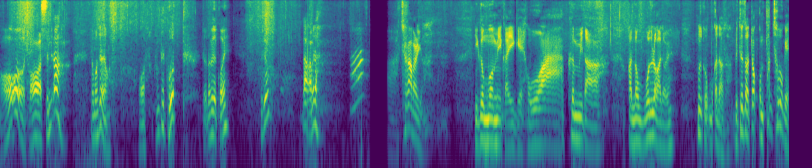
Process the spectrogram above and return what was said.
오, 좋습니다. 저 보세요. 오, 상태 굿. 저, 너희 거 그죠? 나갑니다. 아, 차가 발견. 이건 뭡니까, 이게? 우와, 큽니다. 아, 너무 못 올라가죠. 못 가져와서. 밑에서 조금 탁 쳐보게요.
